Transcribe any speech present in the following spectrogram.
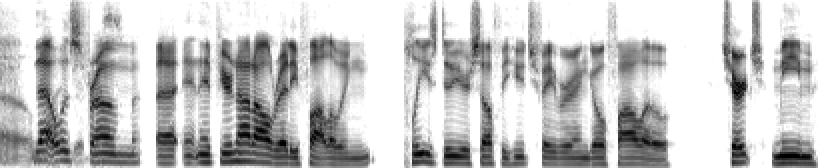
Oh, that was goodness. from uh, and if you're not already following please do yourself a huge favor and go follow church meme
